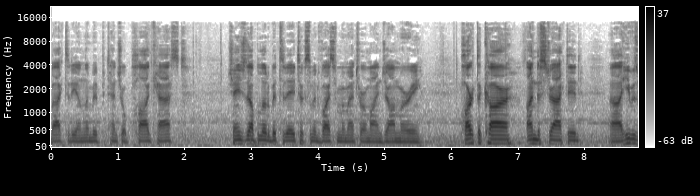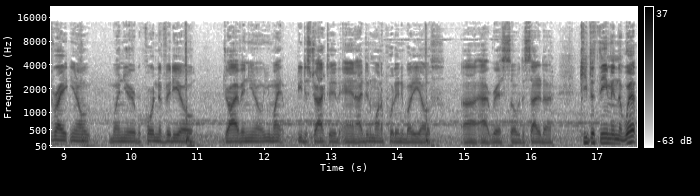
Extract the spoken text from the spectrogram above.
back to the Unlimited Potential podcast. Changed it up a little bit today. Took some advice from a mentor of mine, John Murray. Parked the car, undistracted. Uh, he was right. You know, when you're recording a video, driving, you know, you might be distracted, and I didn't want to put anybody else uh, at risk, so decided to keep the theme in the whip,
